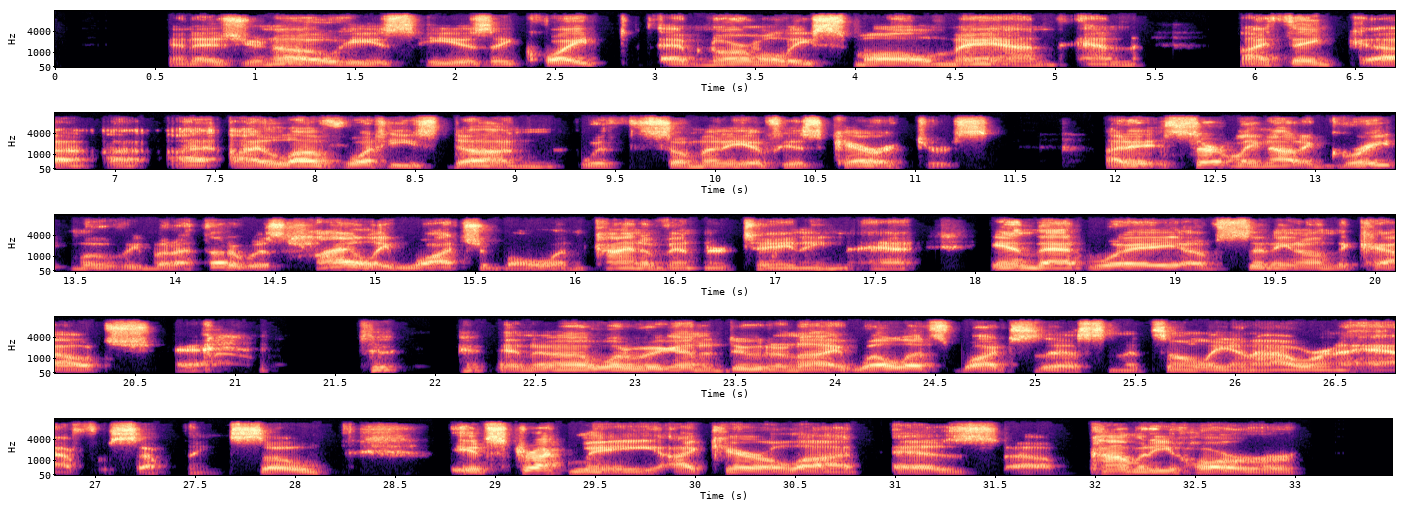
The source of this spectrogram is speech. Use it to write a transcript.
And as you know, he's he is a quite abnormally small man, and I think uh, I I love what he's done with so many of his characters. I, it's certainly not a great movie, but I thought it was highly watchable and kind of entertaining, uh, in that way of sitting on the couch and uh, what are we going to do tonight? Well, let's watch this. And it's only an hour and a half or something. So it struck me, I care a lot, as uh, comedy horror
